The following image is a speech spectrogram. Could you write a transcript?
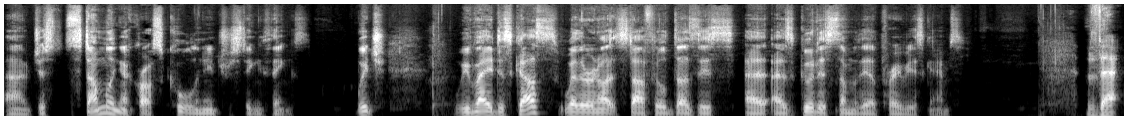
uh, just stumbling across cool and interesting things, which we may discuss whether or not Starfield does this uh, as good as some of the previous games. That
